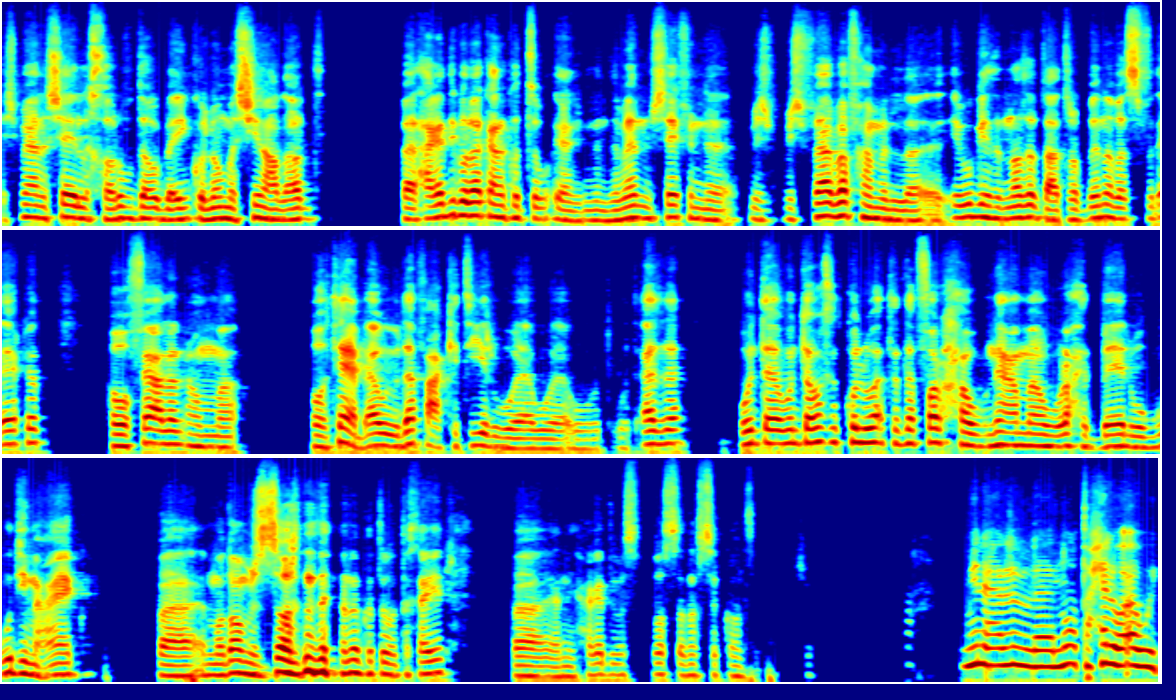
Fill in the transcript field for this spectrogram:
اشمعنى شايل الخروف ده والباقيين كلهم ماشيين على الأرض؟ فالحاجات دي كلها أنا كنت يعني من زمان مش شايف إن مش مش فاهم بفهم إيه وجهة النظر بتاعت ربنا بس في الآخر هو فعلا هم هو تعب قوي ودفع كتير واتأذى. وانت وانت واخد كل الوقت ده فرحة ونعمة وراحة بال ووجودي معاك. فالموضوع مش ظالم زي ما أنا كنت متخيل. فيعني الحاجات دي بس بتوصل نفس ال concept مين قال نقطة حلوة قوي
